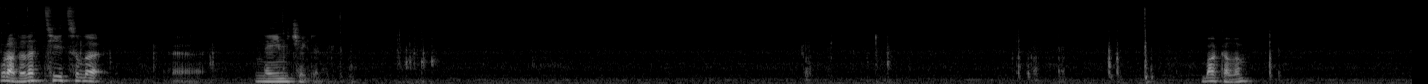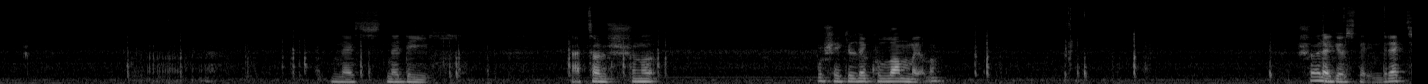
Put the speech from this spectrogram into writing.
Burada da title'ı name'i çekin. Bakalım. Ne, ne değil. Ha, tabii şunu bu şekilde kullanmayalım. Şöyle göstereyim direkt.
